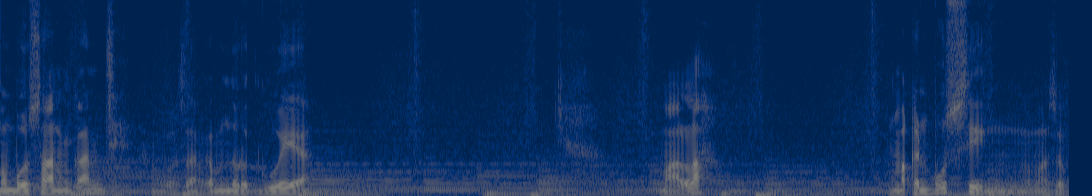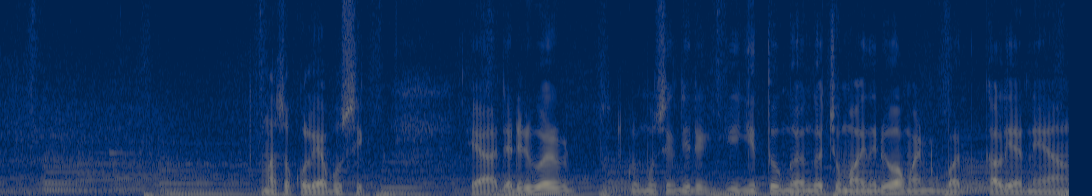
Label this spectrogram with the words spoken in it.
membosankan membosankan menurut gue ya. Malah makin pusing masuk masuk kuliah musik. Ya jadi gue kuliah musik jadi gitu nggak nggak cuma ini doang main buat kalian yang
